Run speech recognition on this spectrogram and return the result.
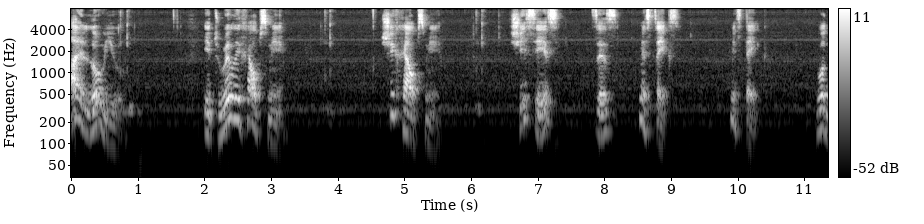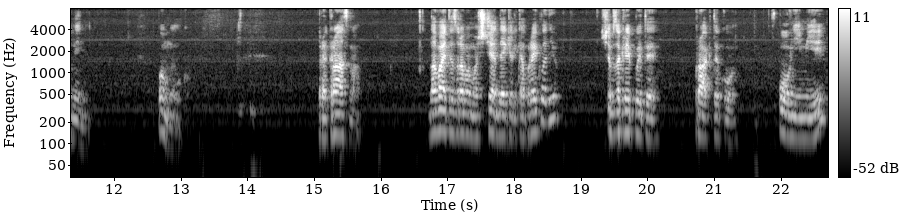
I love you. It really helps me. She helps me. She sees these mistakes. Mistake. В однині. Помилку. Прекрасно. Давайте зробимо ще декілька прикладів, щоб закріпити практику в повній мірі.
